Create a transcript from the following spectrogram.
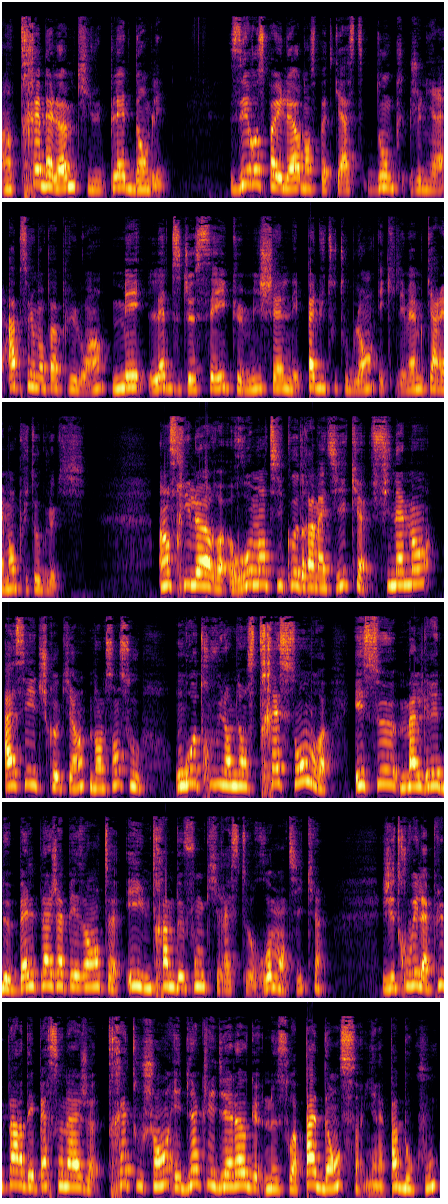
un très bel homme qui lui plaide d'emblée. Zéro spoiler dans ce podcast, donc je n'irai absolument pas plus loin, mais let's just say que Michel n'est pas du tout tout blanc et qu'il est même carrément plutôt glucky. Un thriller romantico-dramatique, finalement assez Hitchcockien, dans le sens où on retrouve une ambiance très sombre, et ce, malgré de belles plages apaisantes et une trame de fond qui reste romantique. J'ai trouvé la plupart des personnages très touchants, et bien que les dialogues ne soient pas denses, il n'y en a pas beaucoup,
